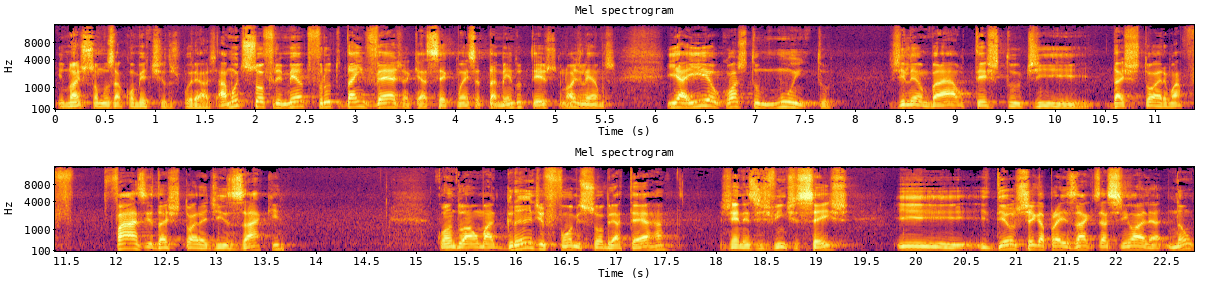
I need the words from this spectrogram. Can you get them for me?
E nós somos acometidos por elas. Há muito sofrimento fruto da inveja, que é a sequência também do texto que nós lemos. E aí eu gosto muito de lembrar o texto de, da história, uma fase da história de Isaac, quando há uma grande fome sobre a terra, Gênesis 26, e, e Deus chega para Isaac e diz assim: Olha, não,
